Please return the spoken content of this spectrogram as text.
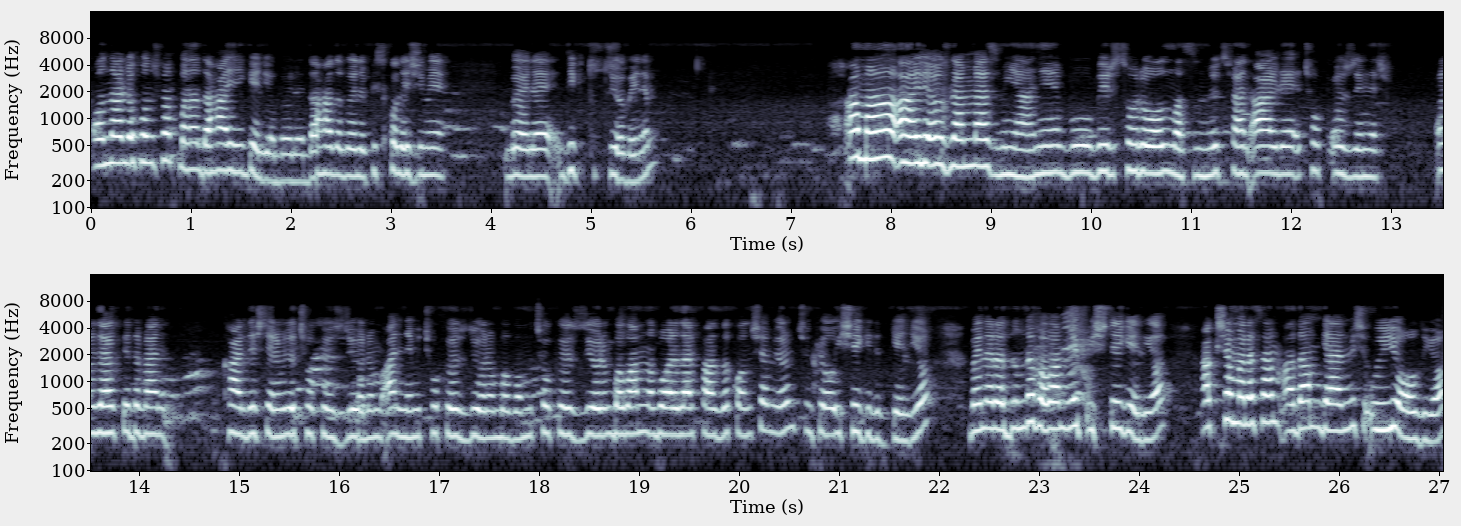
Onlarla konuşmak bana daha iyi geliyor böyle. Daha da böyle psikolojimi böyle dik tutuyor benim. Ama aile özlenmez mi yani? Bu bir soru olmasın. Lütfen aile çok özlenir. Özellikle de ben kardeşlerimi de çok özlüyorum. Annemi çok özlüyorum. Babamı çok özlüyorum. Babamla bu aralar fazla konuşamıyorum. Çünkü o işe gidip geliyor. Ben aradığımda babam hep işte geliyor. Akşam arasam adam gelmiş uyuyor oluyor.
